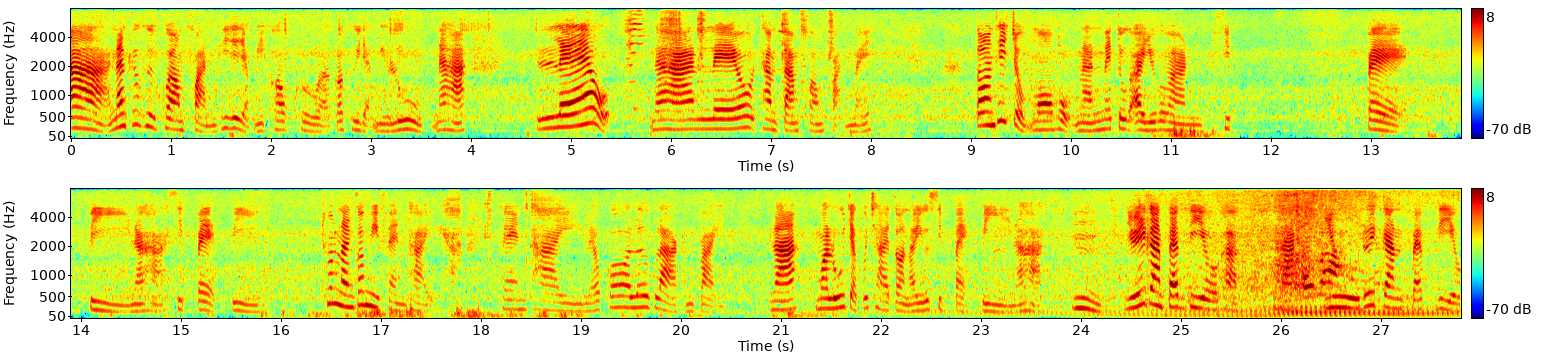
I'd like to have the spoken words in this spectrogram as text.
อ่านั่นก็คือความฝันที่จะอยากมีครอบครัวก็คืออยากมีลูกนะคะ แล้วนะคะแล้วทำตามความฝันไหมตอนที่จบม .6 นั้นแม่ตุ๊กอายุประมาณ 18 ปีนะคะ 18 ปี ช่วงนั้นก็มีแฟนไทยค่ะ แฟนไทยแล้วก็เลิกลากันไปนะ มารู้จากผู้ชายตอนอายุ 18 ปีนะคะ อืมอยู่ด้วยกันแป๊บเดียวค่ะนะคะอยู่ด้วยกันแป๊บเดียว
